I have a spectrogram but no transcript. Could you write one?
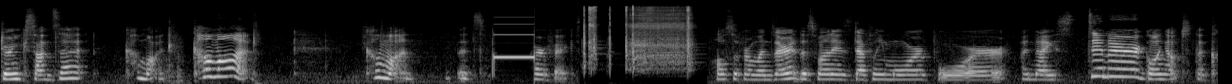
during sunset. Come on. Come on. Come on. It's perfect. Also from Windsor, this one is definitely more for a nice dinner, going out to the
